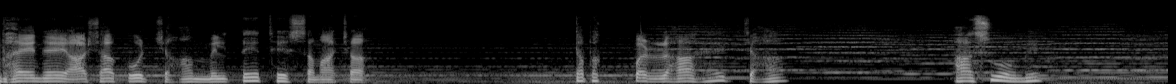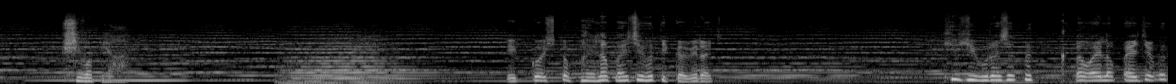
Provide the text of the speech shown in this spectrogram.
भय ने आशा को जहाँ मिलते थे समाचार टपक पड़ रहा है जहाँ आंसुओं में शिव प्यार। एक गोष्ट व्हायला पाहिजे होती कविराज। ही युवराजांना कळवायला पाहिजे होत।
